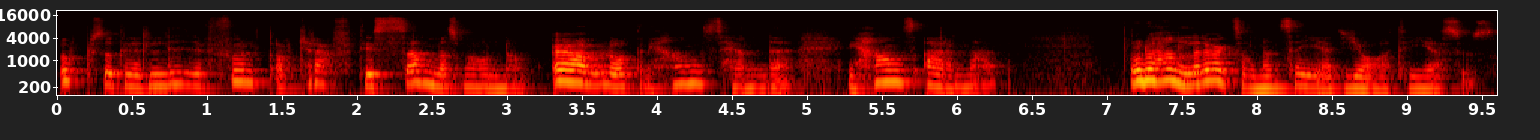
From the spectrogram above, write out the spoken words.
uppstå till ett liv fullt av kraft tillsammans med honom. Överlåten i hans händer, i hans armar. Och då handlar det faktiskt om att säga ett ja till Jesus.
